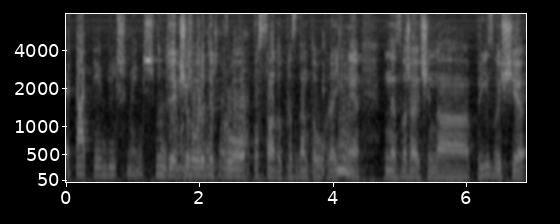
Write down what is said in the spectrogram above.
етапі більш-менш Тобто, мирному, якщо говорити про сказати. посаду президента України, незважаючи на прізвище,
